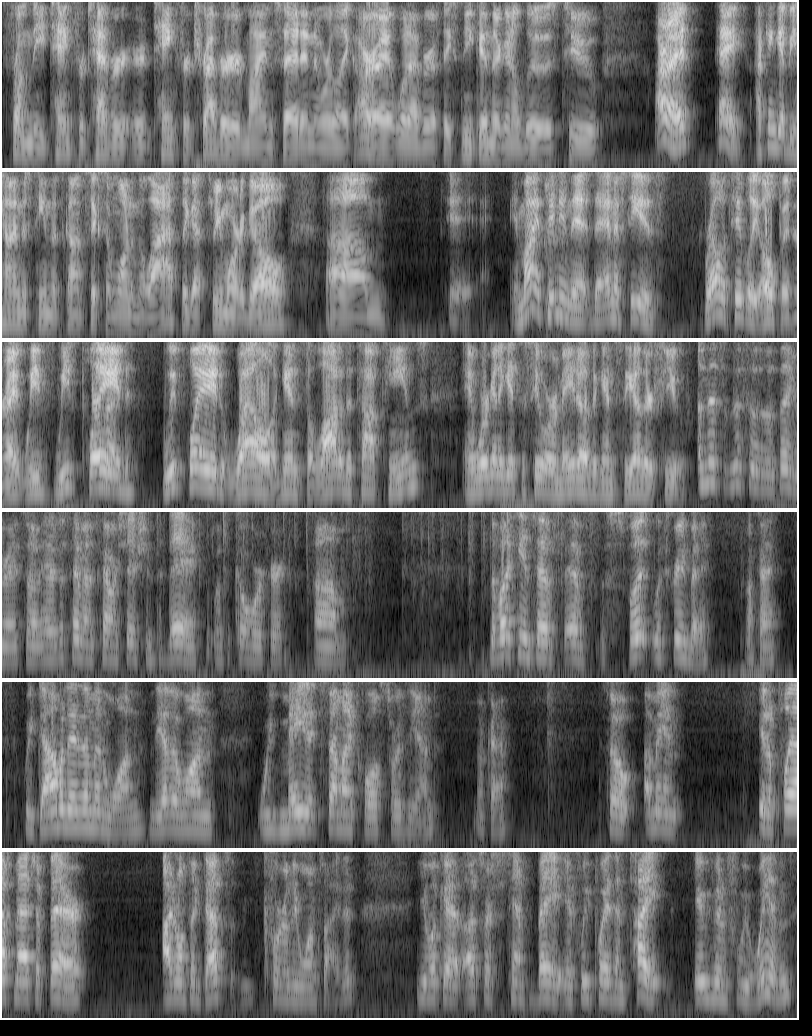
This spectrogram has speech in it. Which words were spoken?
from the tank for Trevor tank for Trevor mindset, and we're like, all right, whatever. If they sneak in, they're going to lose. To all right, hey, I can get behind this team that's gone six and one in the last. They got three more to go. Um, in my opinion, the, the NFC is relatively open, right? We've we've played Right. we've played well against a lot of the top teams, and we're going to get to see what we're made of against the other few. And this this is the thing, right? So I was just having this conversation today with a coworker. Um, the Vikings have, have split with Green Bay. Okay, we dominated them in one. The other one, We made it semi close towards the end. Okay. So, I mean, in a playoff matchup there, I don't think that's clearly one sided. You look at us versus Tampa Bay, if we play them tight, even if we win,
